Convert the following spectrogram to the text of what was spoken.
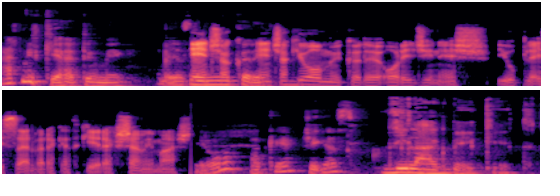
Hát mit kérhetünk még? Vagy ez Én csak, működik? én csak jól működő Origin és Uplay szervereket kérek, semmi más. Jó, oké, okay, csigaz. Világbékét.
